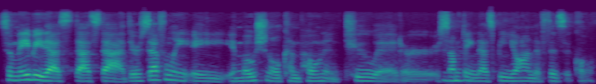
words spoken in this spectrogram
So maybe that's that's that. There's definitely a emotional component to it, or mm-hmm. something that's beyond the physical.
